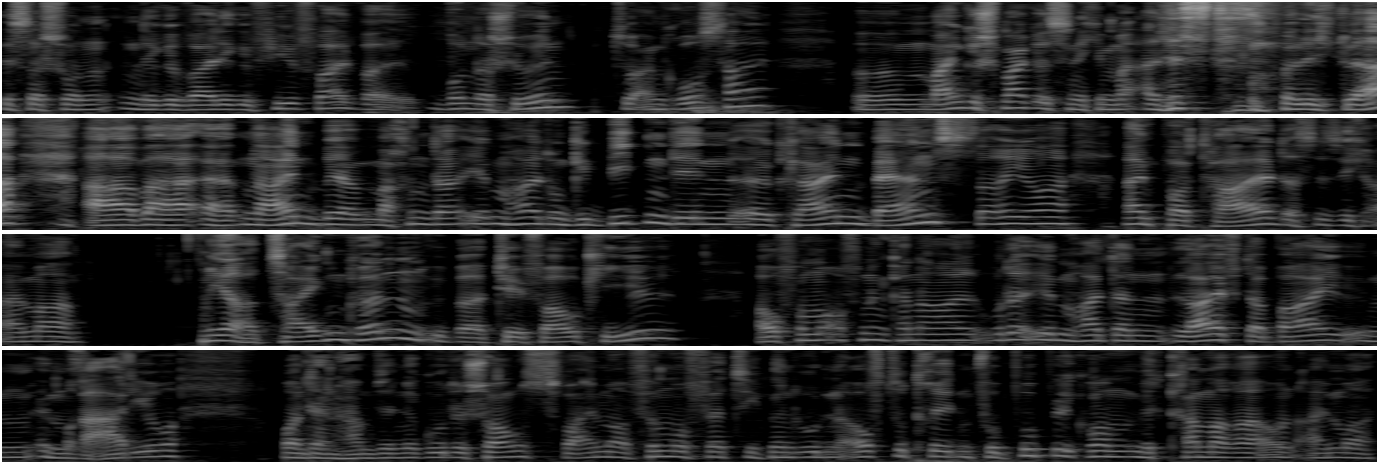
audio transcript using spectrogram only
ist das schon eine gewaltige Vielfalt, weil wunderschön zu einem Großteil. Ähm, Mein Geschmack ist nicht immer alles, das ist völlig klar. Aber äh, nein, wir machen da eben halt und bieten den äh, kleinen Bands, sage ich mal, ein Portal, dass sie sich einmal ja, zeigen können über TV Kiel, auch vom offenen Kanal, oder eben halt dann live dabei im, im Radio. Und dann haben sie eine gute Chance, zweimal 45 Minuten aufzutreten vor Publikum mit Kamera und einmal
